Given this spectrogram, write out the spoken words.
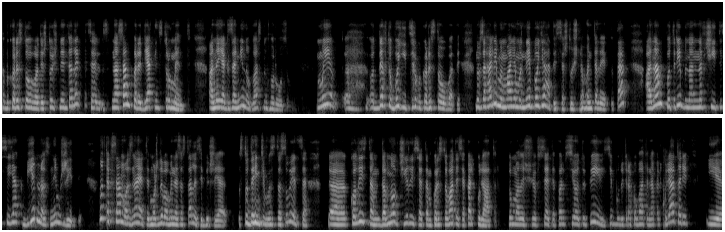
використовувати штучний інтелект це насамперед як інструмент, а не як заміну власного розуму. Ми, е, от дехто боїться використовувати. Ну, взагалі, ми маємо не боятися штучного інтелекту, так? А нам потрібно навчитися, як вірно з ним жити. Ну, так само, знаєте, можливо, ви не застали це більше я студентів стосується. Е, колись там давно вчилися там користуватися калькулятором. Думали, що все, тепер всі отупіють, всі будуть рахувати на калькуляторі, і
